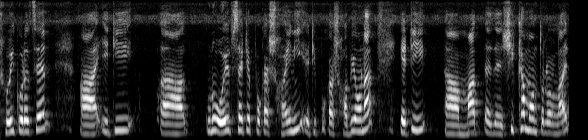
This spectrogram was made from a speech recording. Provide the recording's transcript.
সই করেছেন। এটি কোনো ওয়েবসাইটে প্রকাশ হয়নি এটি প্রকাশ হবেও না। এটি শিক্ষা মন্ত্রণালয়ের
